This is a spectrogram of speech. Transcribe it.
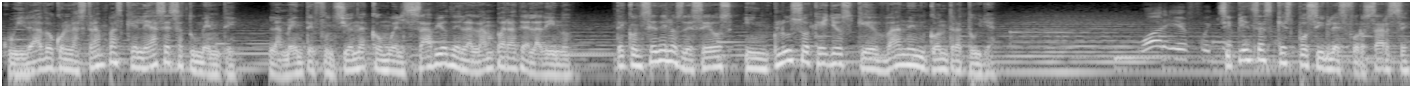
Cuidado con las trampas que le haces a tu mente. La mente funciona como el sabio de la lámpara de Aladino. Te concede los deseos incluso aquellos que van en contra tuya. Si piensas que es posible esforzarse,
